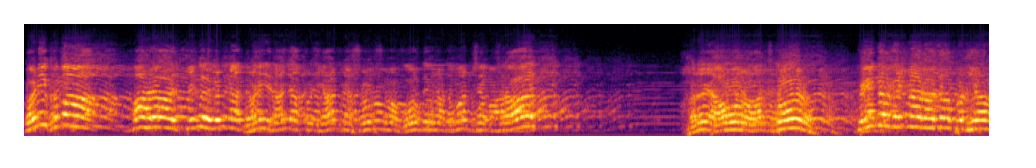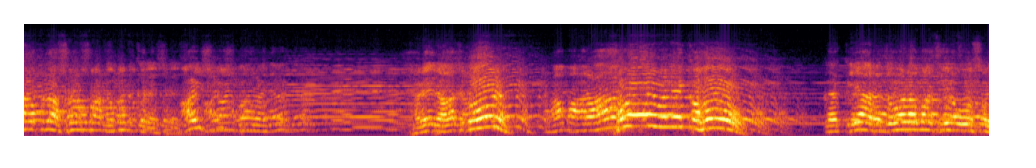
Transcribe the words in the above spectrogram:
ગણિકમાં મહારાજ પિંગલગઢના ધણી રાજા પટિયારના શરણોમાં ગોરદેવના નમન છે મહારાજ. અરે આવો રાજગોર. પિંગલગઢના રાજા પઢિયાર આપણા શરણમાં નમન કરે છે. આયુષ્માન મહારાજા. હરે રાજગોર! હા મહારાજ. હવે મને કહો કે કયા રજવાડામાંથી આવો છો?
